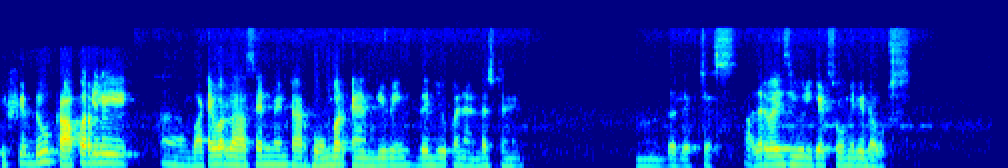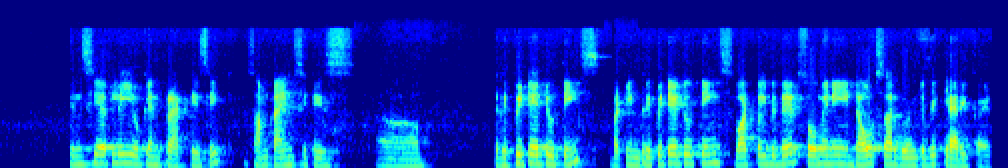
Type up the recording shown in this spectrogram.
If you do properly uh, whatever the assignment or homework I am giving, then you can understand uh, the lectures. Otherwise, you will get so many doubts. Sincerely, you can practice it. Sometimes it is uh, repetitive things, but in repetitive things, what will be there? So many doubts are going to be clarified.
